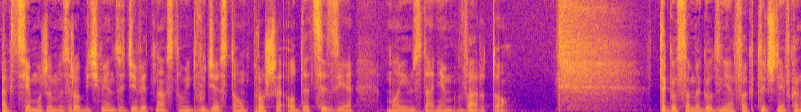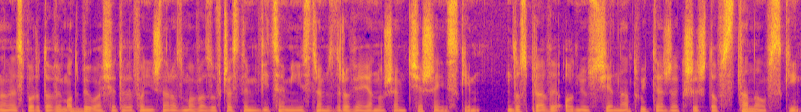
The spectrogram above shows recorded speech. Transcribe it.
Akcję możemy zrobić między 19 i 20. Proszę o decyzję. Moim zdaniem warto. Tego samego dnia faktycznie w kanale sportowym odbyła się telefoniczna rozmowa z ówczesnym wiceministrem zdrowia Januszem Cieszyńskim. Do sprawy odniósł się na Twitterze Krzysztof Stanowski.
